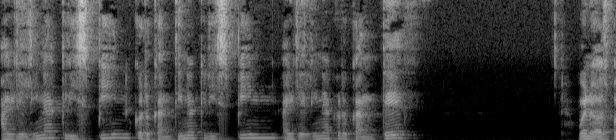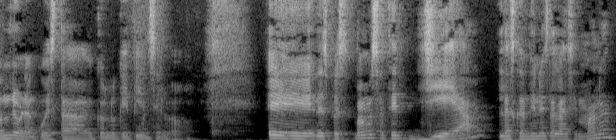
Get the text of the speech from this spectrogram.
Airelina Crispin, Crocantina Crispin, Airelina Crocantez. Bueno, os pondré una encuesta con lo que piense luego. Eh, después vamos a hacer Yeah, las canciones de la semana.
